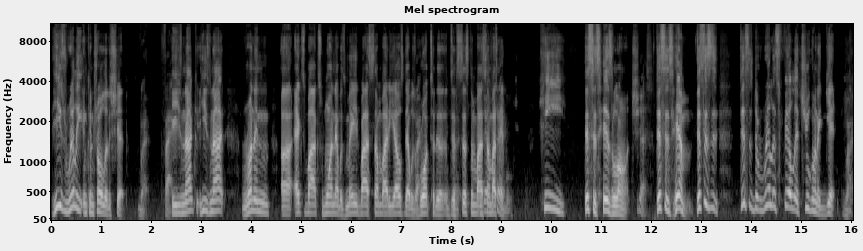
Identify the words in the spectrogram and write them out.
he's really in control of the ship. Right. Fact. He's not he's not running uh Xbox One that was made by somebody else that was Right. brought to the to the Right. system by He's somebody. He this is his launch. Yes. This is him. This is this is the realest feel that you're gonna get. Right.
